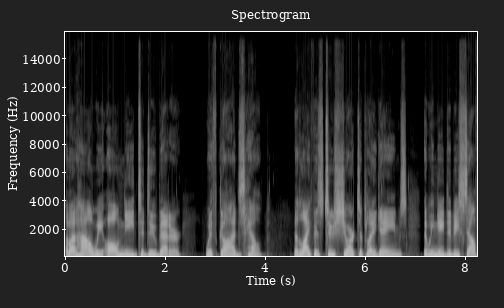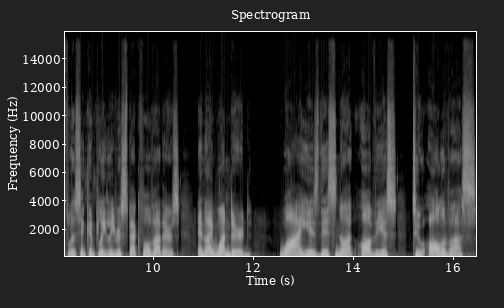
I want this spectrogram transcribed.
about how we all need to do better with God's help. That life is too short to play games, that we need to be selfless and completely respectful of others. And I wondered, why is this not obvious to all of us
